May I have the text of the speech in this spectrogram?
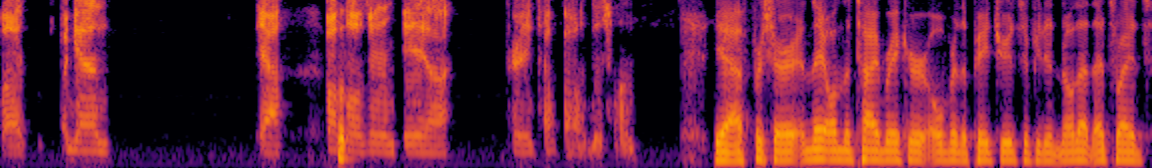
but again, yeah, Buffalo's going to be uh, pretty tough out this one. Yeah, for sure. And they own the tiebreaker over the Patriots. If you didn't know that, that's why it's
